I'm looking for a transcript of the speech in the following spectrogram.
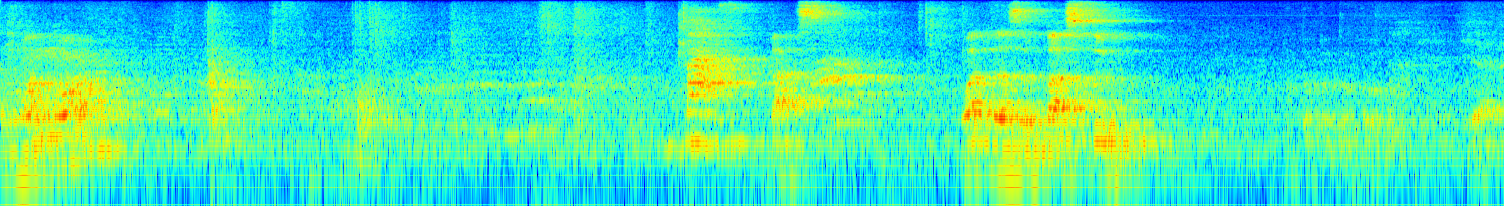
And one more. Bus. What does a bus do? Yeah,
